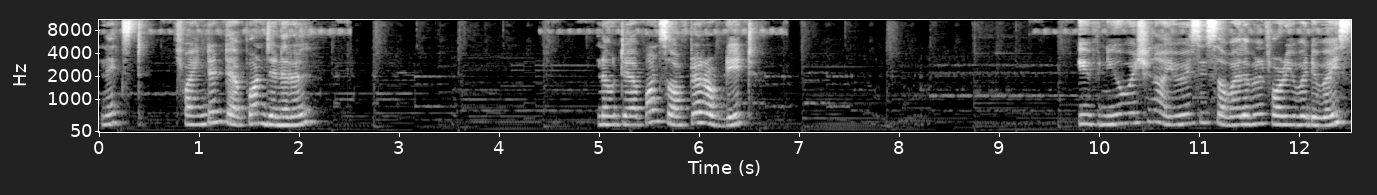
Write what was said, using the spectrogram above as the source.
Next, find and tap on general. Now tap on software update. If new version iOS is available for your device,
